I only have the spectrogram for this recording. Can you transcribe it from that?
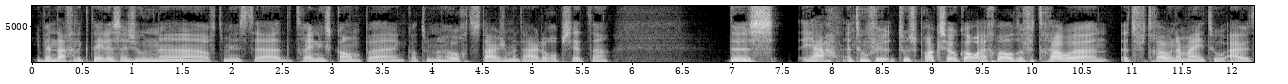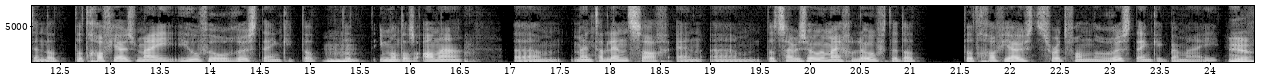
je bent eigenlijk het hele seizoen, eh, of tenminste eh, de trainingskampen. En ik had toen een hoogtestage met haar erop zitten. Dus ja, en toen, toen sprak ze ook al echt wel de vertrouwen, het vertrouwen naar mij toe uit. En dat, dat gaf juist mij heel veel rust, denk ik. Dat, Mhm. dat iemand als Anna ehm, mijn talent zag en ehm, dat zij zo in mij geloofde. Dat, dat gaf juist een soort van rust, denk ik, bij mij. Ja.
